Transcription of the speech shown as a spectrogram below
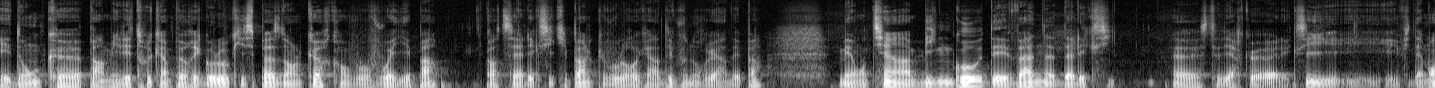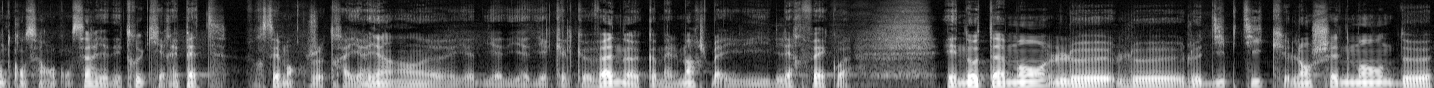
Et donc, euh, parmi les trucs un peu rigolos qui se passent dans le cœur quand vous ne voyez pas, quand c'est Alexis qui parle, que vous le regardez, vous ne regardez pas, mais on tient un bingo des vannes d'Alexis. Euh, C'est-à-dire que Alexis, évidemment, de concert en concert, il y a des trucs qu'il répète. Forcément, je trahis rien. Il y, a- quelques vannes, euh, comme elles marchent, bah, il, il les refait. Quoi. Et notamment le, le, le diptyque, l'enchaînement de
